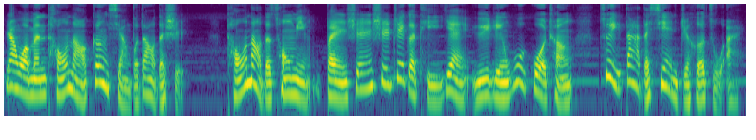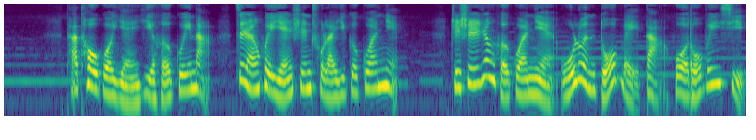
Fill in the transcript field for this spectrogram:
让我们头脑更想不到的是。头脑的聪明本身是这个体验与领悟过程最大的限制和阻碍。它透过演绎和归纳，自然会延伸出来一个观念。只是任何观念，无论多伟大或多微细，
